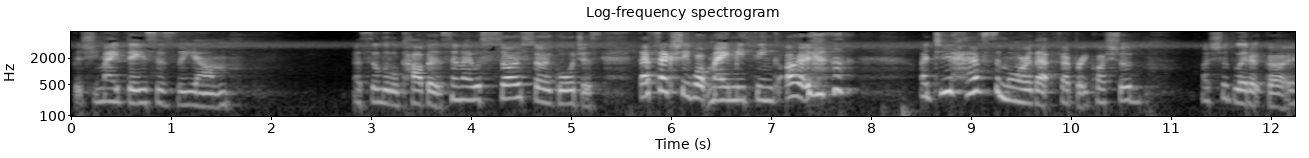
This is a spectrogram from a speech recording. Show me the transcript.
But she made these as the, um, as the little covers. And they were so, so gorgeous. That's actually what made me think, oh, I do have some more of that fabric. I should, I should let it go.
